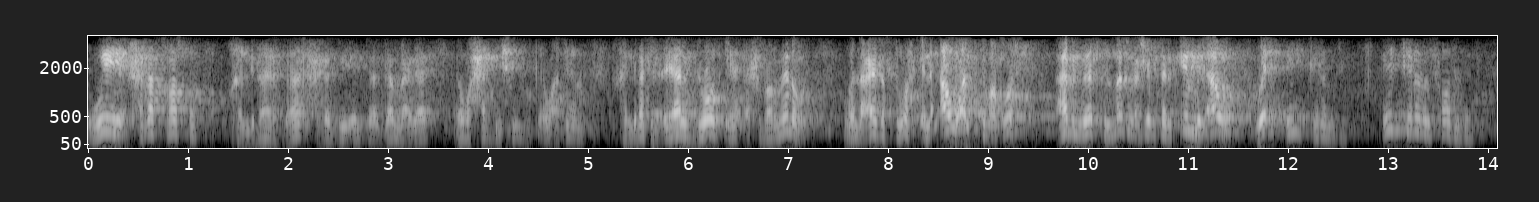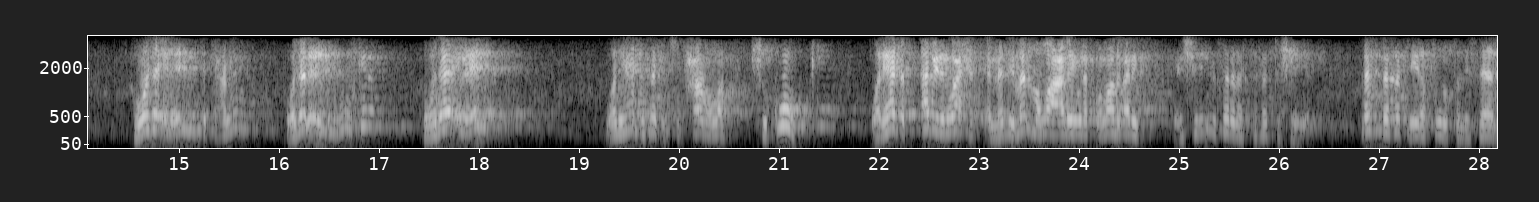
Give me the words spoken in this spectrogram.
وحاجات خاصة. خلي بالك آه الحاجات دي أنت جمع ده هو حد يشوفك أوعى تعمل. خلي بالك العيال دول احضر منهم. وأنا عايزك تروح الأول تبقى تروح قبل ما يدخل المسجد عشان تركين من الأول. إيه الكلام ده؟ إيه الكلام الفاضي ده؟ هو ده العلم اللي أنت بتتعلمه؟ هو ده العلم اللي بيقول كده؟ هو ده العلم؟ ولهذا تجد سبحان الله شكوك. ولهذا تقابل الواحد الذي من الله عليه ولك والله أنا بقالي 20 سنة ما استفدت شيئا. ما استفدت إلى طولة اللسان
